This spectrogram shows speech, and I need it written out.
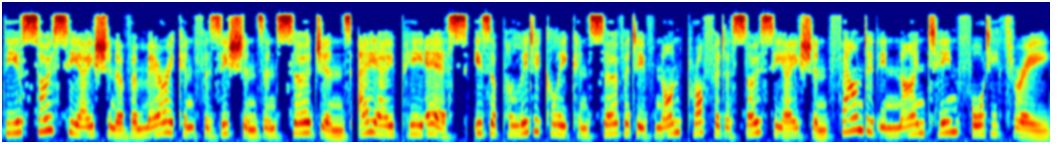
The Association of American Physicians and Surgeons AAPS is a politically conservative non-profit association founded in 1943.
